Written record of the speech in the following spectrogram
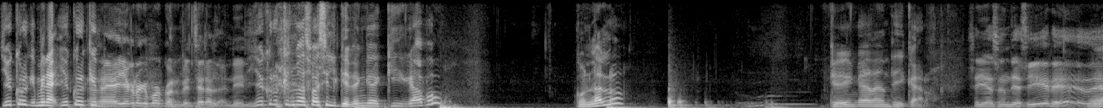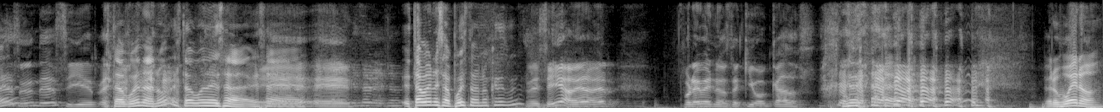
Yo creo que, mira, yo creo que O sea, yo creo que puedo convencer a la Nelly. yo creo que es más fácil que venga aquí Gabo con Lalo que venga Dante y Caro. Sí, es un decir, ¿eh? ¿Eh? Es un decir. Está buena, ¿no? Está buena esa, esa Eh, eh. Está buena esa apuesta, ¿no crees, güey? Pues sí, a ver, a ver. Pruébenos de equivocados. Pero bueno,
